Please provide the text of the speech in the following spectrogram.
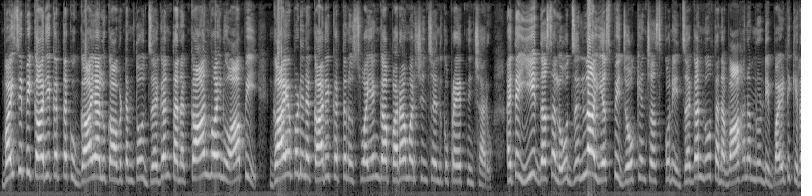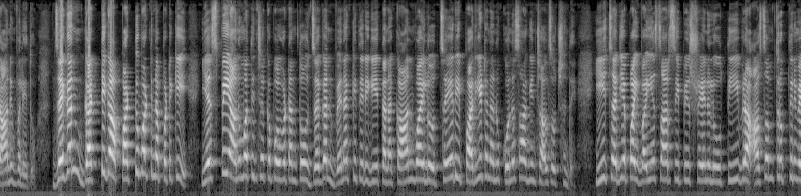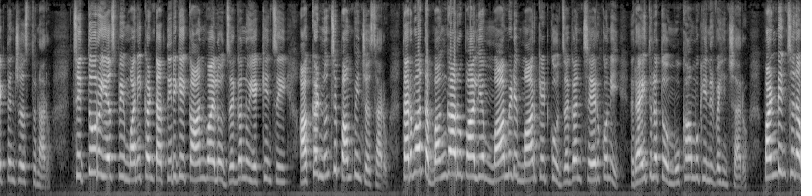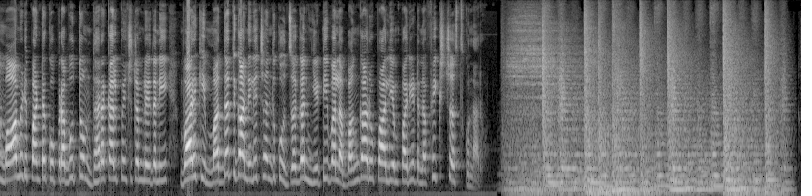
వైసీపీ కార్యకర్తకు గాయాలు కావటంతో జగన్ తన కాన్వాయ్ను ఆపి గాయపడిన కార్యకర్తను స్వయంగా పరామర్శించేందుకు ప్రయత్నించారు. అయితే ఈ దశలో జిల్లా ఎస్పీ జోక్యం చేసుకుని జగన్ను తన వాహనం నుండి బయటికి రానివ్వలేదు. జగన్ గట్టిగా పట్టుబట్టినప్పటికీ ఎస్పీ అనుమతించకపోవడంతో జగన్ వెనక్కి తిరిగి తన కాన్వాయ్లో చేరి పర్యటనను కొనసాగించాల్సి వచ్చింది. ఈ చర్యపై వైఎస్ఆర్సీపీ శ్రేణులు తీవ్ర అసంతృప్తిని వ్యక్తం చేస్తున్నారు. చిత్తూరు ఎస్పీ మణికంఠ తిరిగి కాన్వాయ్లో జగన్ను ఎక్కించి అక్కడి నుంచి పంపించేశారు. తర్వాత బంగారుపాలెం మామిడి మార్కెట్కు జగన్ చేరుకుని రైతులతో ముఖాముఖి నిర్వహించారు. పండించిన మామిడి పంటకు ప్రభుత్వం ధర కల్పించడం లేదని వారికి మద్దతుగా నిలిచేందుకు జగన్ ఇటీవల బంగారుపాలెం పర్యటన ఫిక్స్ చేసుకున్నారు.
